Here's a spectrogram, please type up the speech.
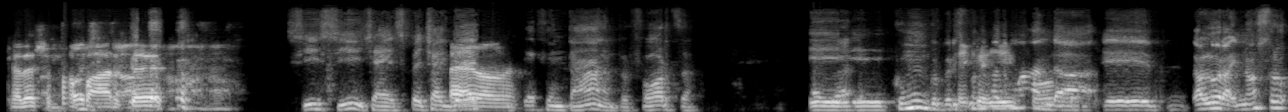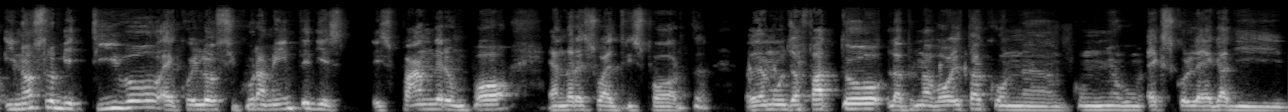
Che adesso fa parte... No, no. Sì, sì, cioè special guest eh, Fontana, per forza. E comunque per rispondere alla domanda, eh, allora il nostro, il nostro, obiettivo è quello sicuramente di es- espandere un po' e andare su altri sport. L'abbiamo già fatto la prima volta con, con il mio ex collega di,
